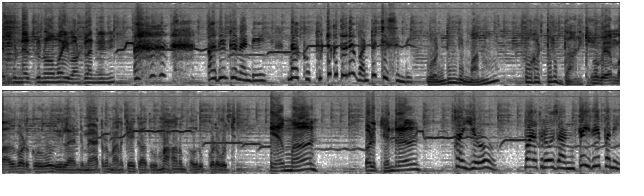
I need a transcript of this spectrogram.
ఎప్పుడు నేర్చుకున్నావమ్మా ఈ వంటలన్నీ? అదేంటోనండి నాకు పుట్టుకతోనే వంట వచ్చేసింది. వండింది మనం? పొగట్టలు దానికి. నువ్వేం బాధపడకు ఇలాంటి మ్యాటర్ మనకే కాదు మహానుభావులకు కూడా వచ్చింది. ఏమ్మా? వాళ్ళు తినరా? అయ్యో వాళ్ళకి రోజంతా ఇదే పని.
